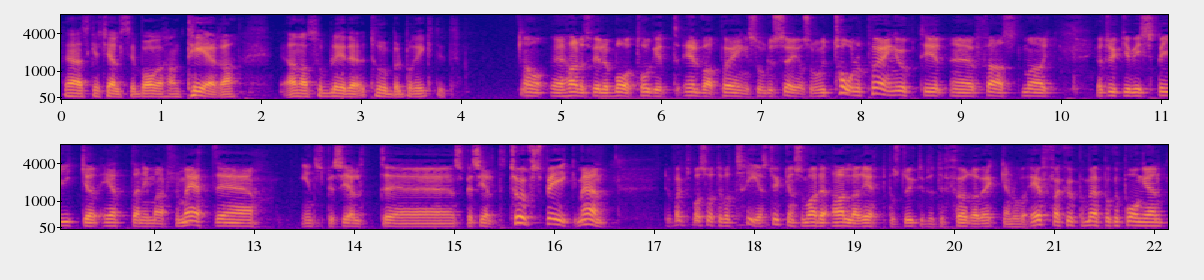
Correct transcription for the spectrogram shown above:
det här ska Chelsea bara hantera. Annars så blir det trubbel på riktigt. Ja, eh, Huddersfield har bara tagit 11 poäng som du säger. Så de har 12 poäng upp till eh, fast mark. Jag tycker vi spikar ettan i match nummer ett. Eh, inte speciellt, eh, speciellt tuff spik, men det var faktiskt bara så att det var tre stycken som hade alla rätt på Stryktipset i förra veckan. Då var FA-cupen med på kupongen.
